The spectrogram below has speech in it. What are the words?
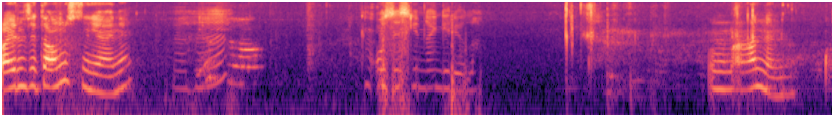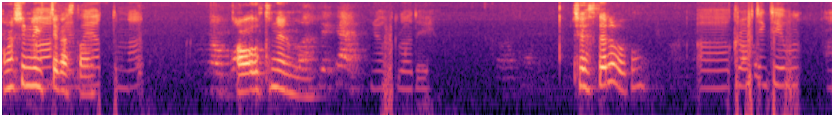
Iron set almışsın yani. Hı hı. O ses kimden geliyor lan? Hmm, annem. Ama şimdi Aa, gidecek elma hastaneye. yattım lan. Altın elma. Yok la değil. Chestlere bakın. Aa, crafting table. Ha.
